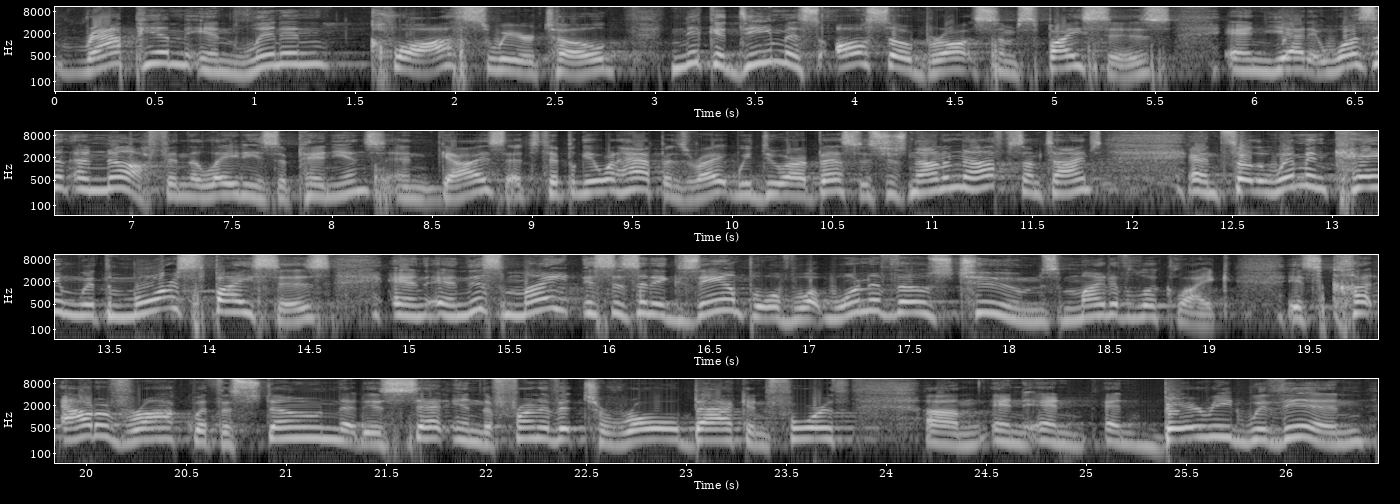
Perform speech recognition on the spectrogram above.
wrap him in linen cloths, we are told. Nicodemus also brought some spices, and yet it wasn't enough in the ladies' opinions. And guys, that's typically what happens, right? We do our best. It's just not enough sometimes. And so the women came with more spices, and, and this might, this is an example of what one of those tombs might have looked like. It's cut out of rock with a stone that is set in the front of it to roll back and forth um, and, and, and bear buried within,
